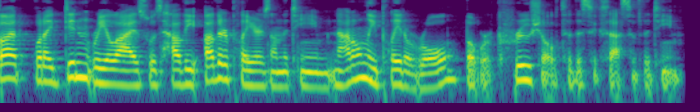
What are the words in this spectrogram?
But what I didn't realize was how the other players on the team not only played a role, but were crucial to the success of the team.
